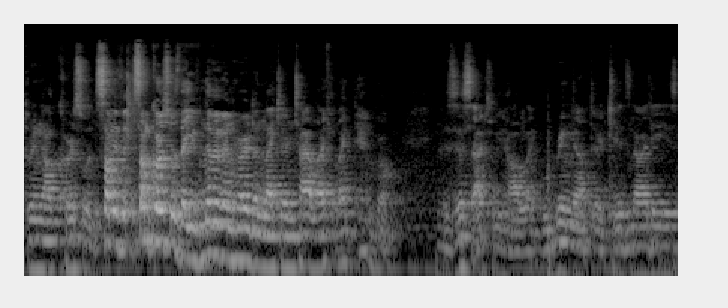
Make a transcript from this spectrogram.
throwing out curse words. Some of it, some curse words that you've never even heard in like your entire life. You're like, damn, bro. Is this actually how like we're bringing up their kids nowadays?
